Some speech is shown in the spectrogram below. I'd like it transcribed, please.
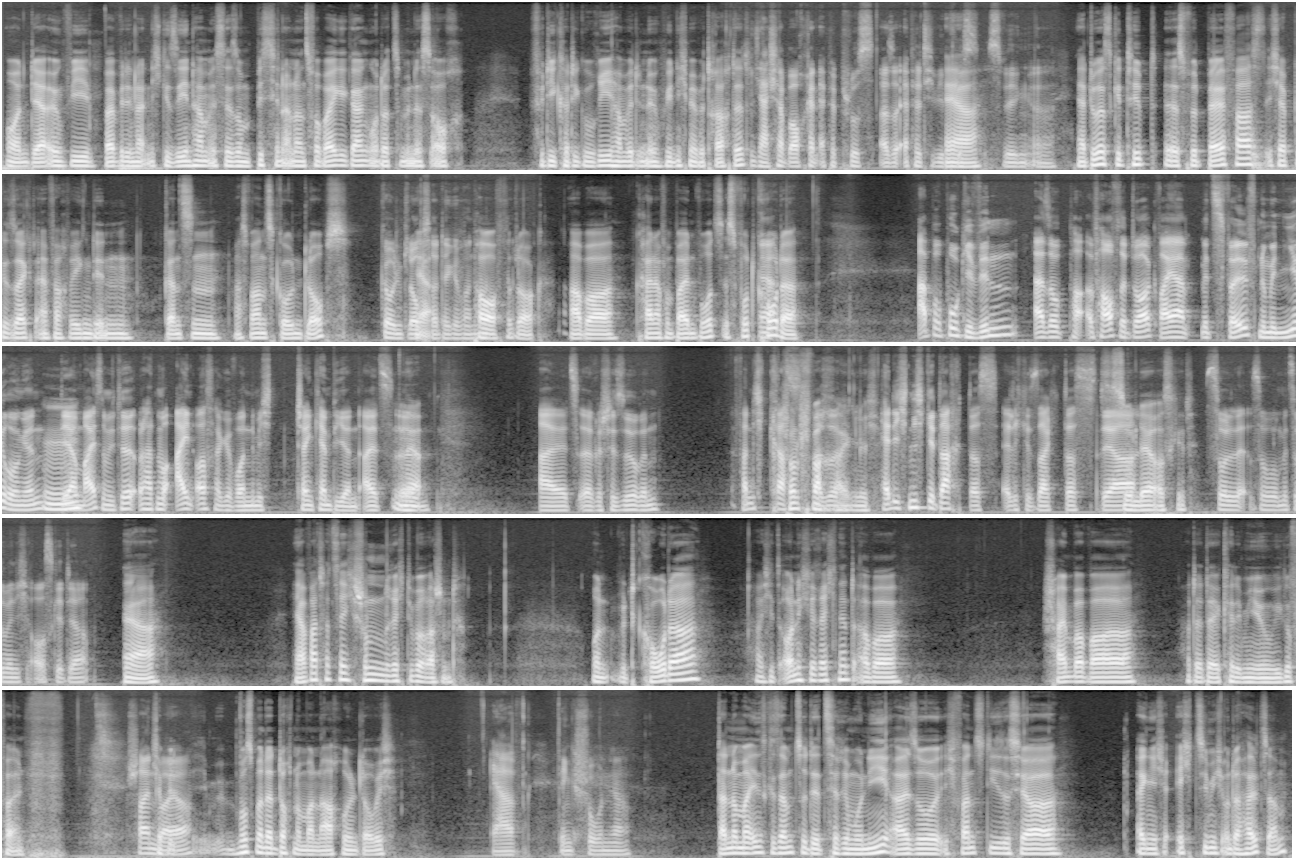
Und der irgendwie, weil wir den halt nicht gesehen haben, ist er so ein bisschen an uns vorbeigegangen oder zumindest auch für die Kategorie haben wir den irgendwie nicht mehr betrachtet. ja, ich habe auch kein Apple Plus, also Apple TV Ja. Plus. Deswegen, äh, Ja, du hast getippt, es wird Belfast. Ich habe gesagt, einfach wegen den ganzen, was waren es, Golden Globes? Golden Globes Ja, hat er gewonnen. Power of the Dog. Aber keiner von beiden wurde es. Wurde Ja. Coda. Apropos Gewinn, also Power of the Dog war ja mit zwölf Nominierungen Mhm. der am meisten nominierte und hat nur einen Oscar gewonnen, nämlich Jane Campion als, ähm, Ja. als äh, Regisseurin. Fand ich krass. Schon schwach also, eigentlich. Hätte ich nicht gedacht, dass, ehrlich gesagt, dass der so leer ausgeht. so, so mit so wenig ausgeht, ja. Ja. Ja, war tatsächlich schon recht überraschend. Und mit Coda habe ich jetzt auch nicht gerechnet, aber scheinbar war, hat er der Academy irgendwie gefallen. Scheinbar, ja. hab, Muss man dann doch nochmal nachholen, glaube ich. Ja, denk schon, ja. Dann nochmal insgesamt zu der Zeremonie. Also ich fand es dieses Jahr eigentlich echt ziemlich unterhaltsam.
